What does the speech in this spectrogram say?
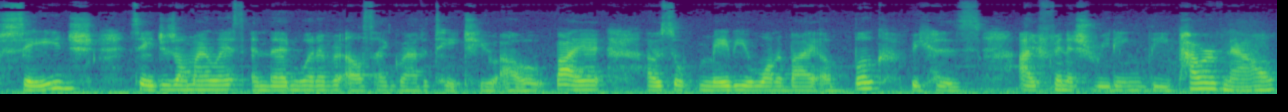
sage. Sage is on my list and then whatever else i gravitate to i'll buy it. I also maybe want to buy a book because i finished reading the power of now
